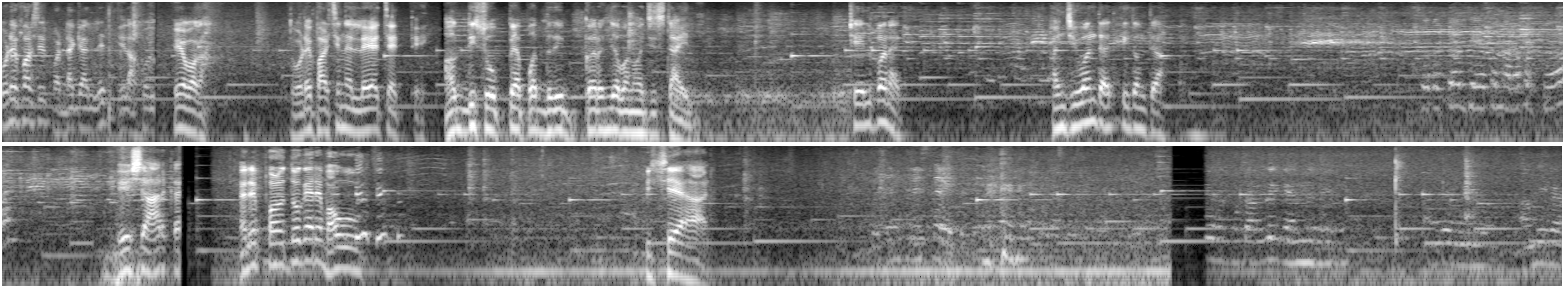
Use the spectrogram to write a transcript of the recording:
थोडेफारसे फटाके आणले ते दाखव हे बघा थोडेफारसे नाही लयच आहेत ते. अगदी सोप्या पद्धतीत करंजा बनवायची स्टाईल शेल पण आहेत. आणि जिवंत आहेत एकदम त्या. हे शार्क आहे अरे पळतो काय रे भाऊ? पिशे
